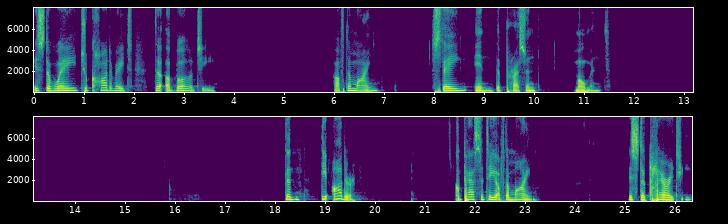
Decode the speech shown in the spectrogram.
is the way to cultivate the ability of the mind staying in the present moment. The, the other capacity of the mind is the clarity,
